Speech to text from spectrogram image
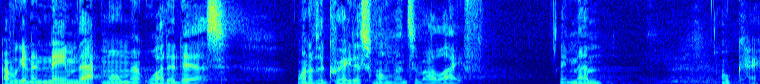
Are we going to name that moment what it is? One of the greatest moments of our life. Amen? Okay.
